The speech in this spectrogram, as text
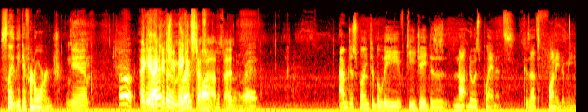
slightly different orange. Yeah. Oh, Again, it I could just be making stuff spot, up, but- red. I'm just willing to believe TJ does not know his planets because that's funny to me.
